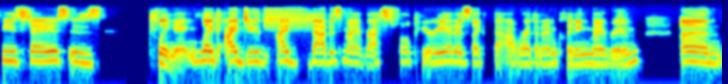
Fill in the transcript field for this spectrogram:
these days is cleaning. Like I do I that is my restful period is like the hour that I'm cleaning my room. Um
